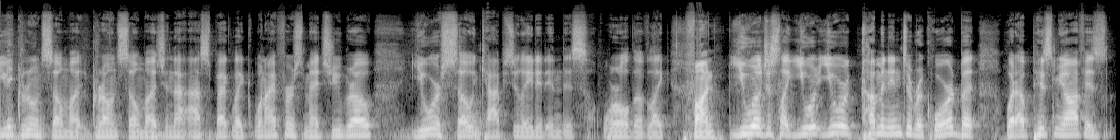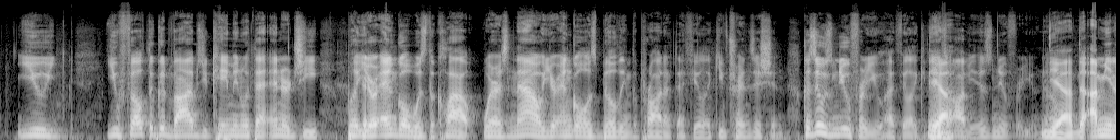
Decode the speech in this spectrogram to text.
you've grown so much, grown so much in that aspect. Like when I first met you, bro, you were so encapsulated in this world of like fun you were just like you were you were coming in to record, but what pissed me off is you you felt the good vibes, you came in with that energy, but your end goal was the clout. Whereas now your end goal is building the product. I feel like you've transitioned because it was new for you. I feel like it Yeah. was obvious. It was new for you. No. Yeah, the, I mean,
